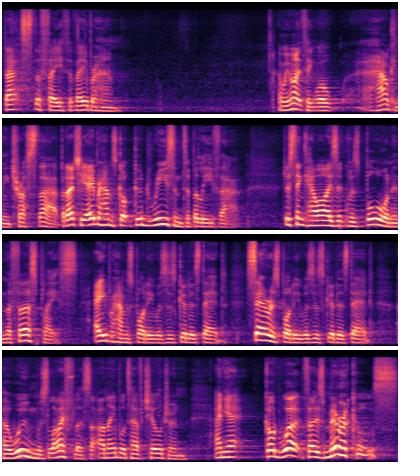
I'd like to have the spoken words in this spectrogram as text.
That's the faith of Abraham. And we might think, well, how can he trust that? But actually, Abraham's got good reason to believe that. Just think how Isaac was born in the first place. Abraham's body was as good as dead. Sarah's body was as good as dead. Her womb was lifeless, unable to have children. And yet, God worked those miracles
